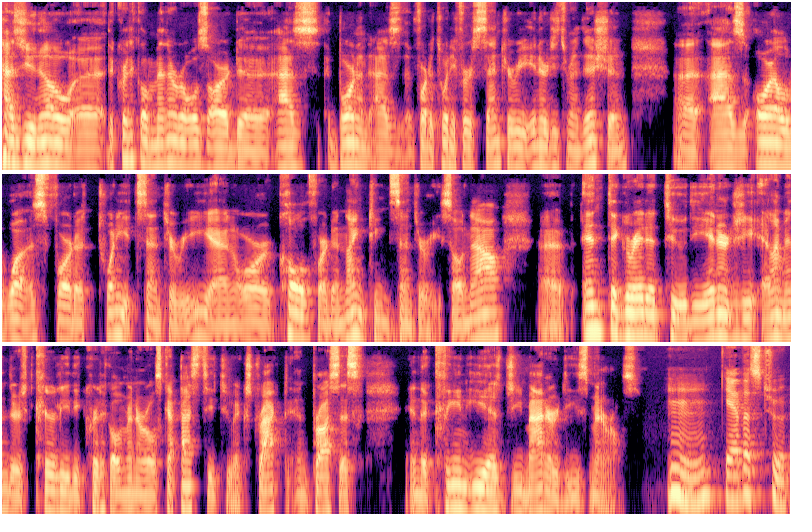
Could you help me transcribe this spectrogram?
as you know, uh, the critical minerals are the as important as for the 21st century energy transition uh, as oil was for the 20th century and or coal for the 19th century. So now, uh, integrated to the energy element, there's clearly the critical minerals capacity to extract and process in the clean ESG manner these minerals. Mm, yeah, that's true.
